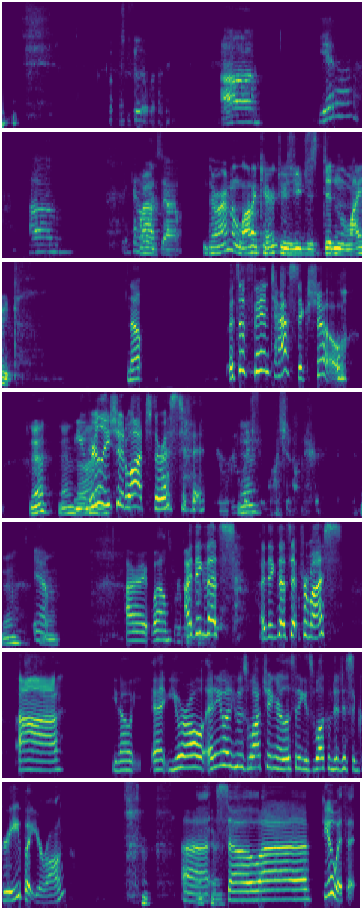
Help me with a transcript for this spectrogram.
How do you feel about it? Uh, yeah. Um, it kind of Wow. works out. There aren't a lot of characters you just didn't like. Nope. It's a fantastic show. Yeah, yeah. You no, really should watch the rest of it. You really Yeah. should watch it on her. Yeah. Yeah. All right. Well, That's where it's I think that's I think that's it from us. Uh, you know, uh, you're all anyone who's watching or listening is welcome to disagree, but you're wrong. Uh, Okay. So uh, deal with it.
